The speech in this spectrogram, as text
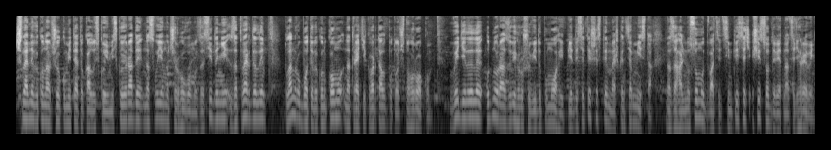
Члени виконавчого комітету Калузької міської ради на своєму черговому засіданні затвердили план роботи виконкому на третій квартал поточного року. Виділили одноразові грошові допомоги 56 мешканцям міста на загальну суму 27 тисяч 619 гривень.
